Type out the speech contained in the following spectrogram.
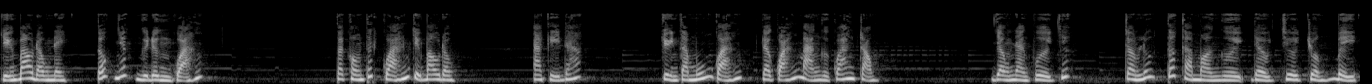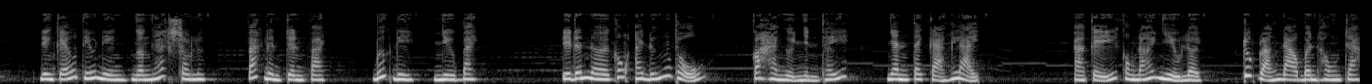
Chuyện bao đồng này, tốt nhất ngươi đừng quản." Ta không thích quản chuyện bao đồng. A Kỵ đáp, chuyện ta muốn quản là quản mạng người quan trọng. Giọng nàng vừa dứt, trong lúc tất cả mọi người đều chưa chuẩn bị, liền kéo thiếu niên ngân ngác sau lưng, vác lên trên vai, bước đi như bay. Đi đến nơi không ai đứng thủ, có hai người nhìn thấy, nhanh tay cản lại. A Kỷ không nói nhiều lời, rút đoạn đao bên hông ra,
